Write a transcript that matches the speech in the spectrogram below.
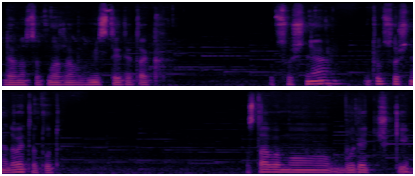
Де у нас тут можна вмістити так? Тут сушня, і тут сушня, давайте тут. Поставимо бурячки.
